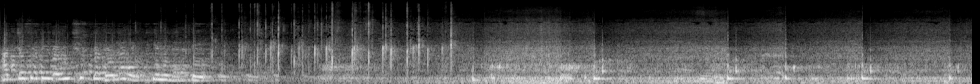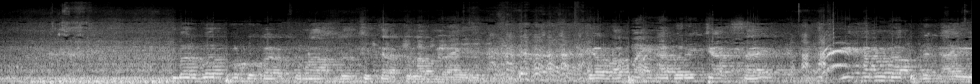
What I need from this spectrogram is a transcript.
आमच्यासाठी दोन शब्द बोलावेत ही विनंती? बरोबर फोटो काढून असलं चित्र तुला मिळायला. तेवढा पाहिला बरेच चान्स आहे. एखादा आपलं काय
